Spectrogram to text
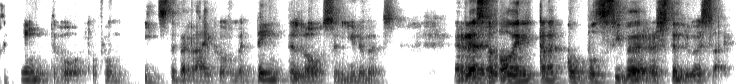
gedent te word of om iets te bereik of om 'n dent te los in die universe. Rus van al hierdie kan 'n kompulsiewe rusteloosheid.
